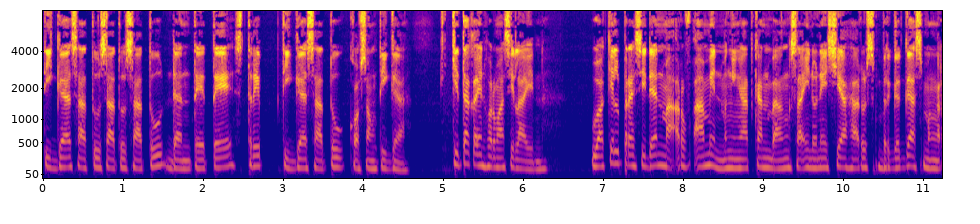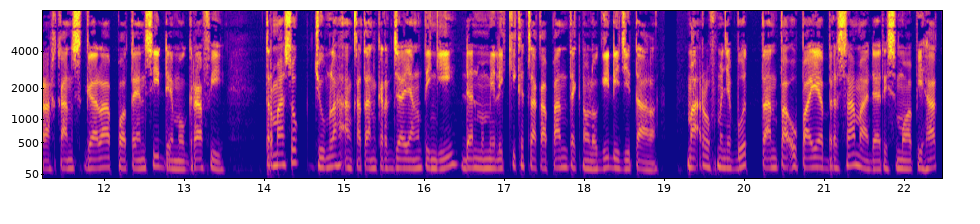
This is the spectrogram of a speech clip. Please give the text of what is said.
3111 dan TT strip 3103. Kita ke informasi lain. Wakil Presiden Ma'ruf Amin mengingatkan bangsa Indonesia harus bergegas mengerahkan segala potensi demografi, termasuk jumlah angkatan kerja yang tinggi dan memiliki kecakapan teknologi digital. Ma'ruf menyebut tanpa upaya bersama dari semua pihak,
